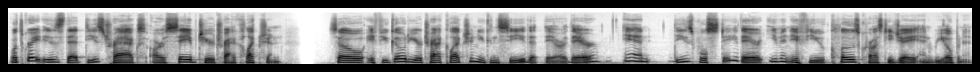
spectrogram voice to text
What's great is that these tracks are saved to your track collection. So if you go to your track collection, you can see that they are there, and these will stay there even if you close Cross DJ and reopen it.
